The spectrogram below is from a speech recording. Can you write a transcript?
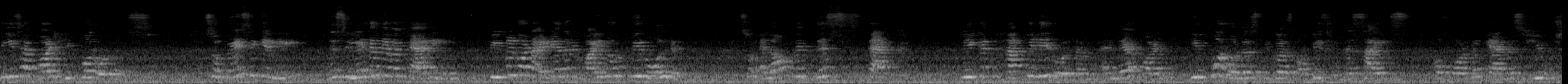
These are called hippo rollers. So basically, the cylinder they were carrying, people got idea that why don't we roll them? So along with this stack, we can happily roll them and they are called hippo rollers because obviously the size of water can is huge.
